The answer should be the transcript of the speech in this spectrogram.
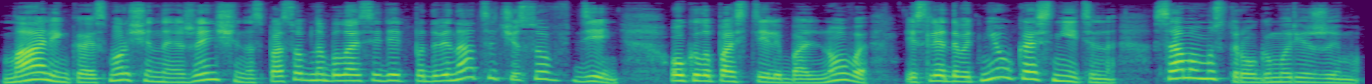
Маленькая сморщенная женщина способна была сидеть по 12 часов в день около постели больного и следовать неукоснительно самому строгому режиму.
